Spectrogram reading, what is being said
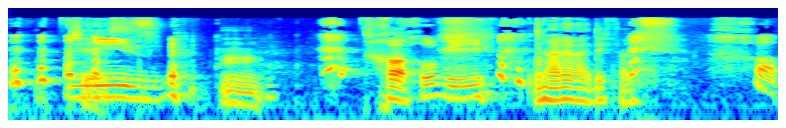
میز. خب. خوبی؟ آره ردیفم. خب.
